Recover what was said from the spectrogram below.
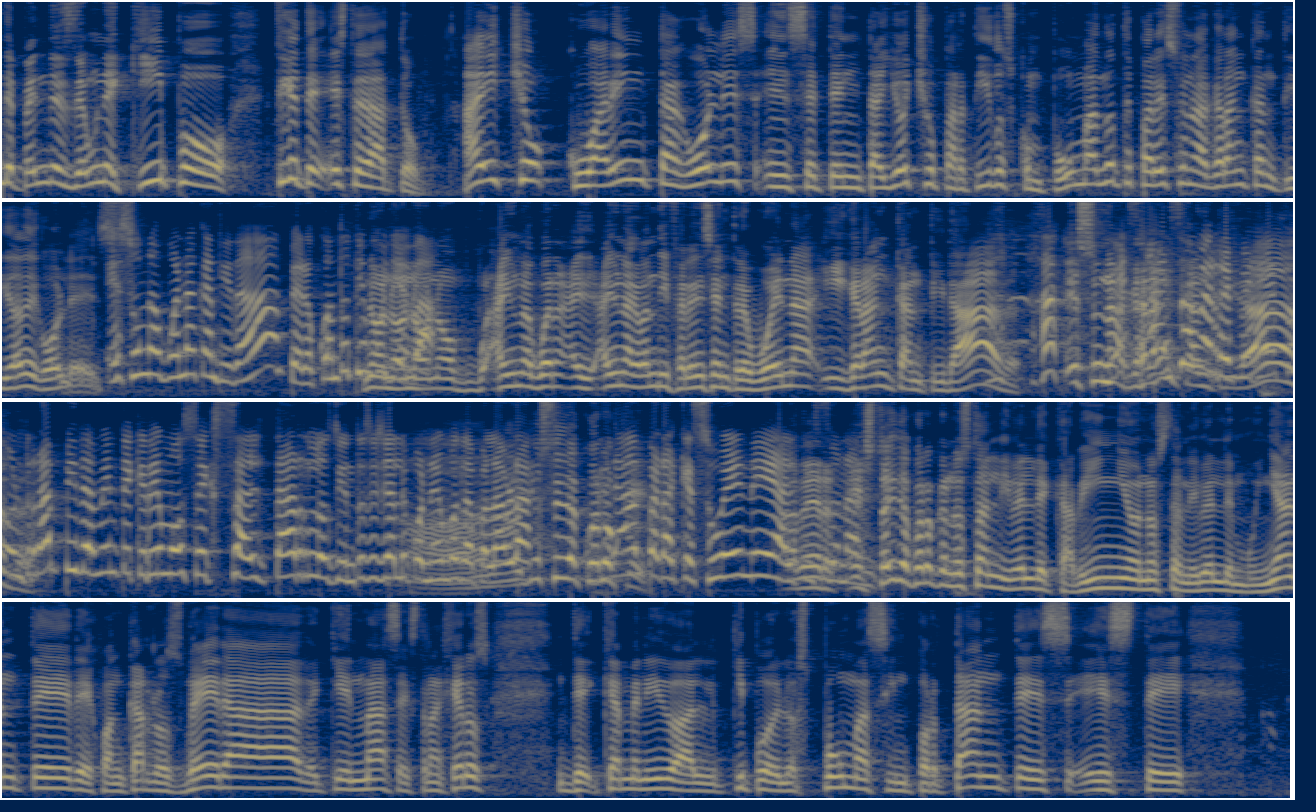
dependes de un equipo. Fíjate este dato. Ha hecho 40 goles en 78 partidos con Pumas. ¿No te parece una gran cantidad de goles? Es una buena cantidad, pero ¿cuánto tiempo No, no, lleva? no, no. Hay una, buena, hay hay una gran diferencia entre buena y gran cantidad. Es una A gran eso me refería cantidad. con rápidamente queremos exaltarlos y entonces ya le ponemos la no, palabra yo estoy de acuerdo gran que- para que suene A ver, altisonante. estoy de acuerdo que no está al nivel de Caviño, no está al nivel de Muñante, de Juan Carlos Vera, de quién más, extranjeros de, que han venido al equipo de los Pumas importantes, este,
